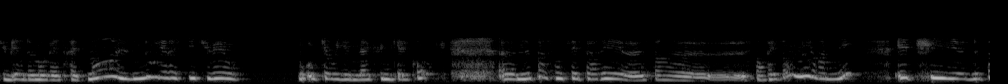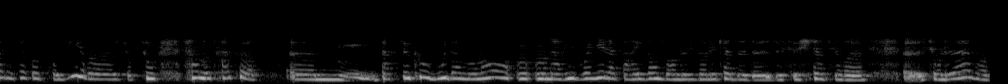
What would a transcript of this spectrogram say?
subir de mauvais traitements, nous les restituer au, cas où il y a une lacune quelconque, euh, ne pas s'en séparer sans, raison, nous le ramener, et puis ne pas les faire reproduire, surtout sans notre accord. Parce qu'au bout d'un moment, on, on arrive, voyez là par exemple dans le, dans le cas de, de- ce chien sur, sur le Havre,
